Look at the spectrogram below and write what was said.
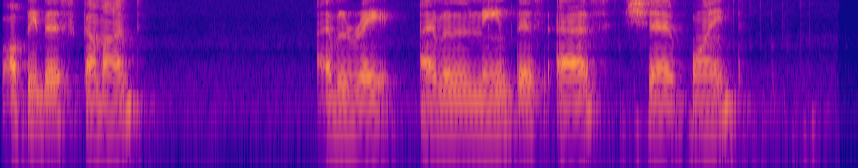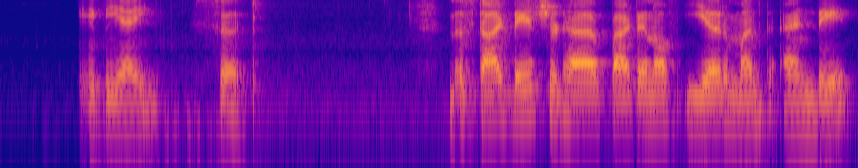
copy this command. I will rate I will name this as SharePoint API cert. The start date should have pattern of year, month and day.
